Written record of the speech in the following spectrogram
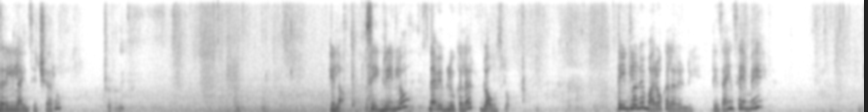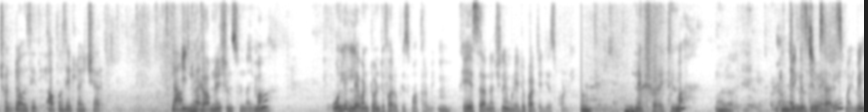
zari lines ఇచ్చారు. ఇలా. సీ గ్రీన్లో నవీ బ్లూ కలర్ బ్లౌజ్లో దీంట్లోనే మరో కలర్ అండి. డిజైన్స్ ఏమే చూడండి. బ్లౌజ్ ఇది. ఆపోజిట్లో ఇచ్చారు. లాస్ట్ కాంబినేషన్స్ ఉన్నాయి only eleven twenty five rupees మాత్రమే. ఏ సార్ నచ్చిన ఇమీడియట్ పర్చేజ్ చేసుకోండి. నెక్స్ట్ వెరైటీ మా జింగిల్ థీమ్. శారీస్ మా ఇవి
